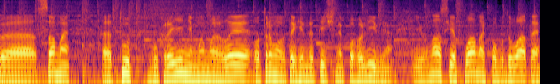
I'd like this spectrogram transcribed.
е, саме е, тут, в Україні, ми могли отримувати генетичне поголів'я. І у нас є в планах побудувати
